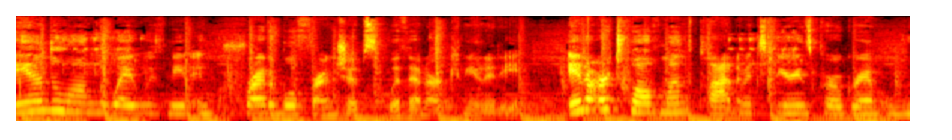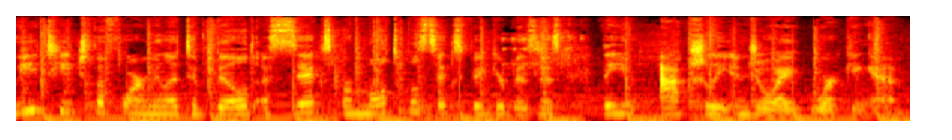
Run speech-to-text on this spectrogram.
and along the way, we've made incredible friendships within our community. In our 12 month Platinum Experience program, we teach the formula to build a six or multiple six figure business that you actually enjoy working in.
